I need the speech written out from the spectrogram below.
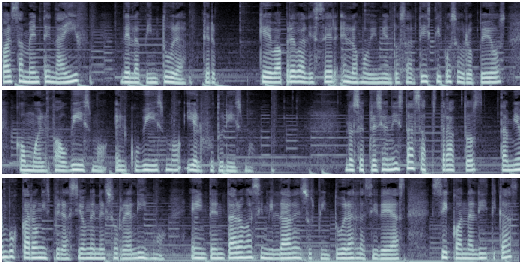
falsamente naif de la pintura que, va a prevalecer en los movimientos artísticos europeos como el faubismo, el cubismo y el futurismo. Los expresionistas abstractos también buscaron inspiración en el surrealismo e intentaron asimilar en sus pinturas las ideas psicoanalíticas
